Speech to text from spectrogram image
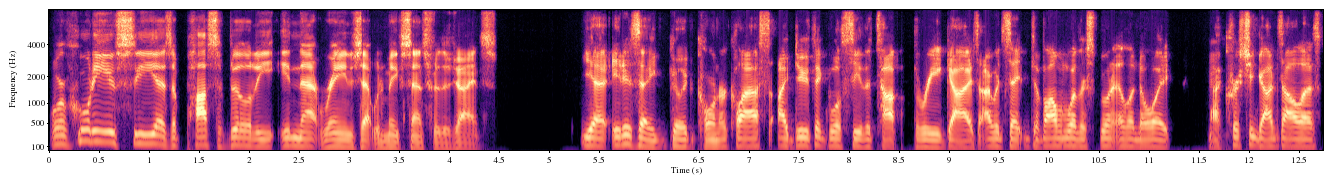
or who do you see as a possibility in that range that would make sense for the Giants? Yeah, it is a good corner class. I do think we'll see the top three guys. I would say Devon Witherspoon, Illinois, uh, Christian Gonzalez,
